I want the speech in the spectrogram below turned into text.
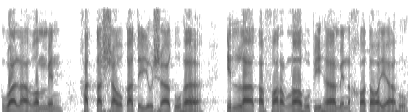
wala ghammin hatta syaukati yushakuha illa kafarallahu biha min khotoyahu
